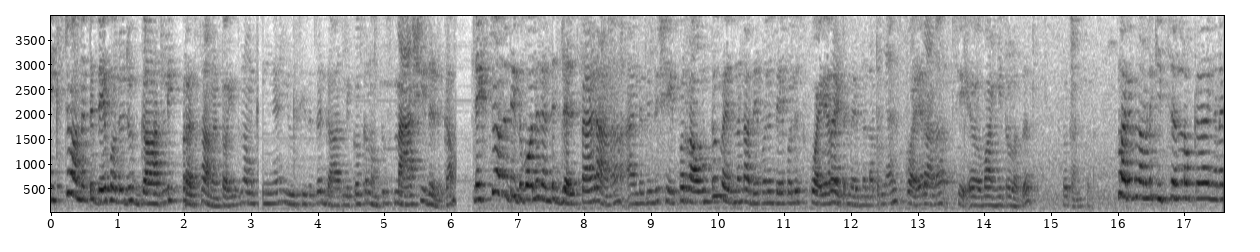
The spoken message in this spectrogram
നെക്സ്റ്റ് വന്നിട്ട് ഇതേപോലെ ഒരു ഗാർലിക് പ്രസ് ആണ് കേട്ടോ ഇത് നമുക്ക് ഇങ്ങനെ യൂസ് ചെയ്തിട്ട് ഗാർലിക് ഒക്കെ നമുക്ക് സ്മാഷ് ചെയ്തെടുക്കാം. നെക്സ്റ്റ് വന്നിട്ട് ഇതുപോലെ രണ്ട് ജെൽ പാഡ് ആണ്. ആൻഡ് ഇതിന്റെ ഷേപ്പ് റൗണ്ടും വരുന്നുണ്ട്. അതേപോലെ ഇതേപോലെ സ്ക്വയർ ആയിട്ടും വരുന്നുണ്ട്. അപ്പൊ ഞാൻ സ്ക്വയർ ആണ് വാങ്ങിയിട്ടുള്ളത്. സോ കാണിച്ചു പറയുമ്പോൾ നമ്മൾ കിച്ചണിലൊക്കെ ഇങ്ങനെ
